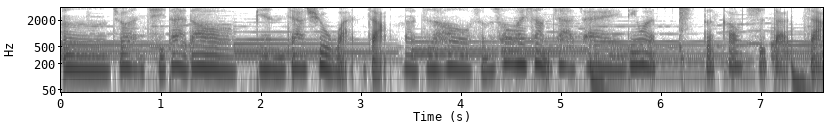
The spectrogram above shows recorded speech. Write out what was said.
嗯，就很期待到别人家去玩这样。那之后什么时候会上架，再另外的告知大家。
